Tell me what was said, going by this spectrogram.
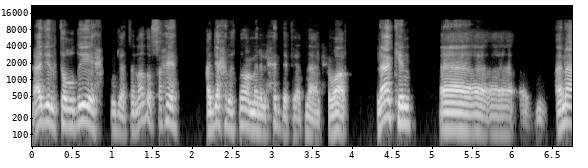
لأجل توضيح وجهة النظر صحيح قد يحدث نوع من الحدة في أثناء الحوار لكن آه، آه، أنا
